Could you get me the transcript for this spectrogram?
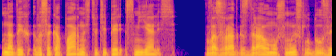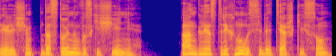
Над их высокопарностью теперь смеялись. Возврат к здравому смыслу был зрелищем, достойным восхищения. Англия стряхнула с себя тяжкий сон.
